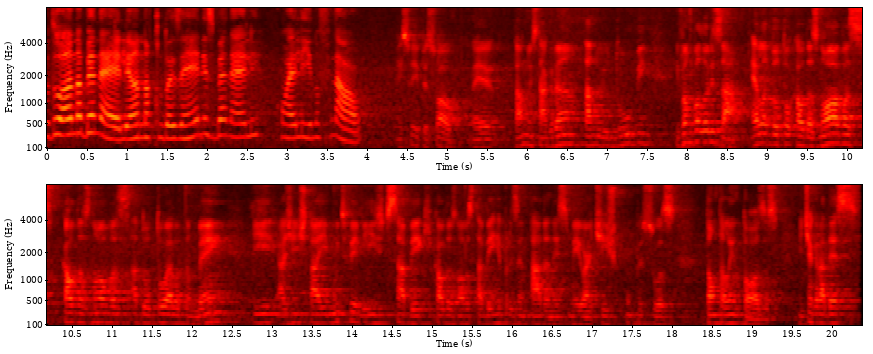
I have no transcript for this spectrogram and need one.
Tudo Ana Benelli, Ana com dois N's, Benelli com L-I no final. É isso aí, pessoal. É, tá no Instagram, tá no YouTube e vamos valorizar. Ela adotou Caldas Novas, Caldas Novas adotou ela também e a gente está aí muito feliz de saber que Caldas Novas está bem representada nesse meio artístico com pessoas tão talentosas. A gente agradece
